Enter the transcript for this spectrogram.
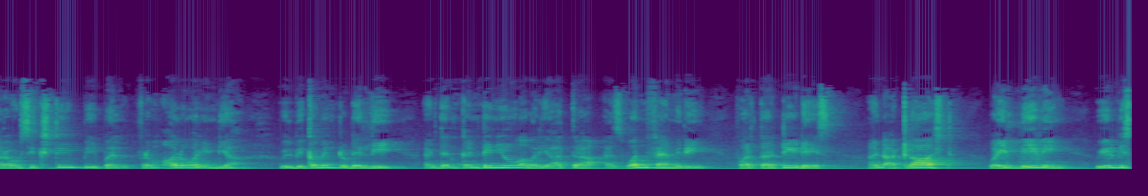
around 60 people from all over India will be coming to Delhi and then continue our yatra as one family for 30 days and at last while leaving we will be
